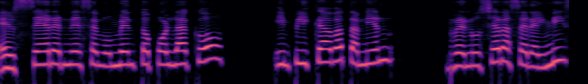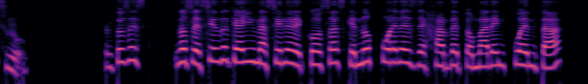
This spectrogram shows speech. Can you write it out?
el ser en ese momento polaco implicaba también renunciar a ser el mismo. Entonces, no sé, siento que hay una serie de cosas que no puedes dejar de tomar en cuenta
